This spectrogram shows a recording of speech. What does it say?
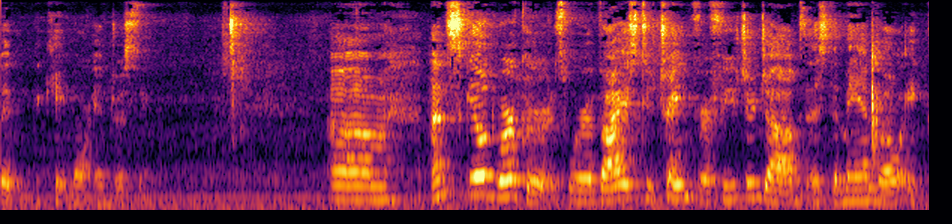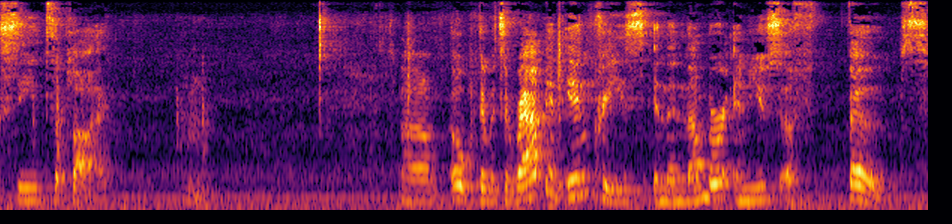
it became more interesting. Um, unskilled workers were advised to train for future jobs as demand will exceed supply. Um, oh, there was a rapid increase in the number and use of phones.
